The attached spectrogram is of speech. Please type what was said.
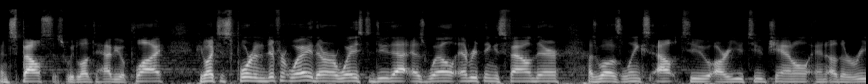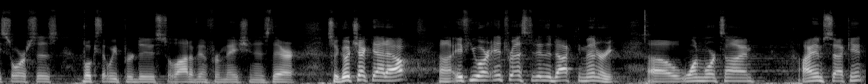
and spouses. We'd love to have you apply. If you'd like to support in a different way, there are ways to do that as well. Everything is found there, as well as links out to our YouTube channel and other resources, books that we produced. A lot of information is there. So go check that out. Uh, if you are interested in the documentary, uh, one more time, I am second.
